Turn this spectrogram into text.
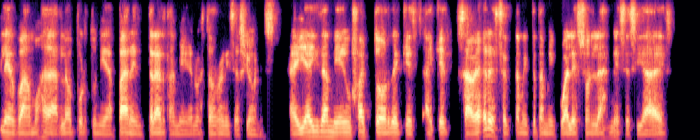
les vamos a dar la oportunidad para entrar también en nuestras organizaciones. Ahí hay también un factor de que hay que saber exactamente también cuáles son las necesidades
